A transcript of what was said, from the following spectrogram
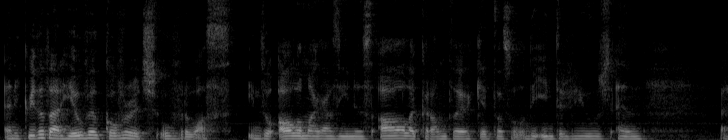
en ik weet dat daar heel veel coverage over was. In zo alle magazines, alle kranten. Je kent dat zo, die interviews en eh,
